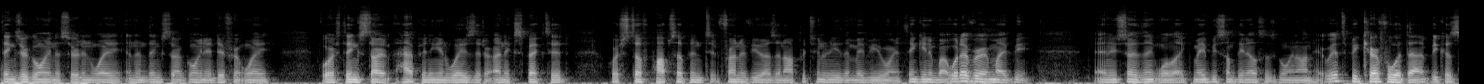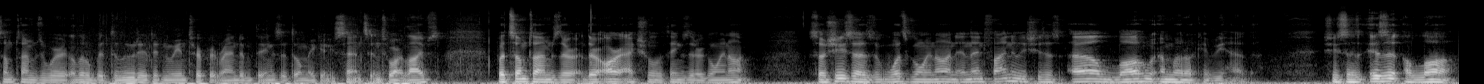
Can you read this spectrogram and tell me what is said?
things are going a certain way and then things start going a different way. Or things start happening in ways that are unexpected, or stuff pops up in front of you as an opportunity that maybe you weren't thinking about, whatever it might be. And you start to think, well, like maybe something else is going on here. We have to be careful with that because sometimes we're a little bit deluded and we interpret random things that don't make any sense into our lives. But sometimes there there are actual things that are going on. So she says, what's going on? And then finally she says, Allahu amaraka. She says, is it Allah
